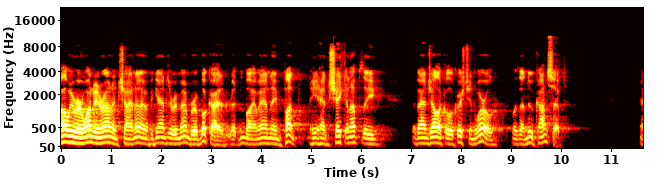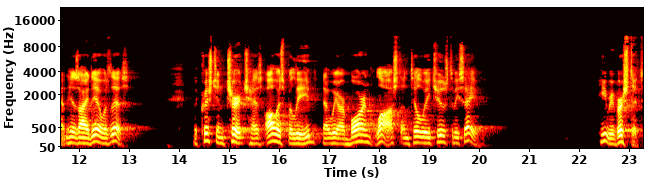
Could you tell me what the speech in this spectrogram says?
While we were wandering around in China, I began to remember a book I had written by a man named Punt. He had shaken up the evangelical Christian world with a new concept. And his idea was this The Christian church has always believed that we are born lost until we choose to be saved. He reversed it.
